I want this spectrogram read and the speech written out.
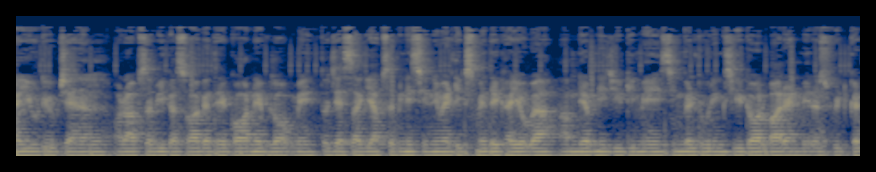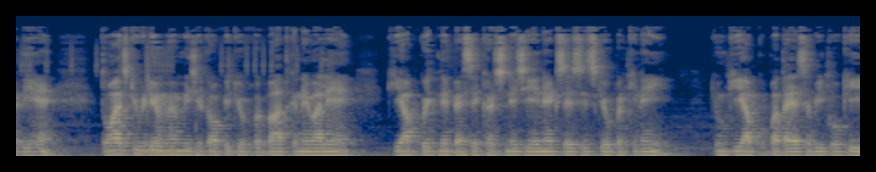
माय यूट्यूब चैनल और आप सभी का स्वागत है एक और नए ब्लॉग में। तो जैसा कि आप सभी ने सिनेमेटिक्स में देखा ही होगा, हमने अपनी जीटी में सिंगल टूरिंग सीट और बार एंड मिरर्स फिट कर दिए हैं। तो आज की वीडियो में हम इसी टॉपिक के ऊपर बात करने वाले हैं कि आपको इतने पैसे खर्चने चाहिए इन एक्सेसरीज के ऊपर कि नहीं, क्योंकि आपको पता है सभी को कि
